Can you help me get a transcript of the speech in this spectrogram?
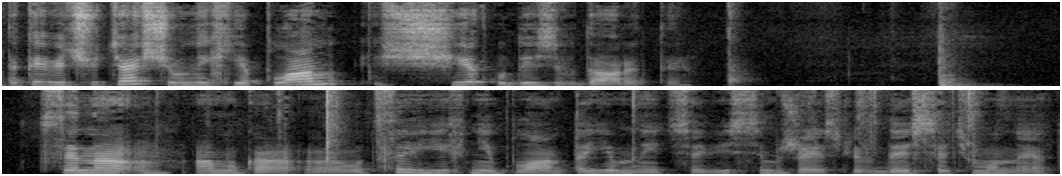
Таке відчуття, що в них є план ще кудись вдарити. Це на. А ну-ка, е, оце їхній план, таємниця, 8 жеслів, 10 монет.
